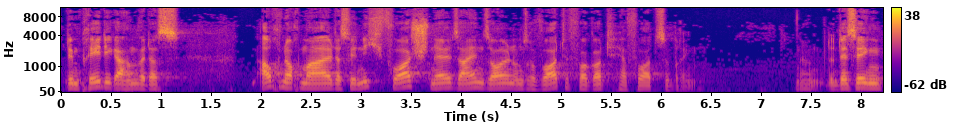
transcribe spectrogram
Und im Prediger haben wir das auch nochmal, dass wir nicht vorschnell sein sollen, unsere Worte vor Gott hervorzubringen. Und deswegen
